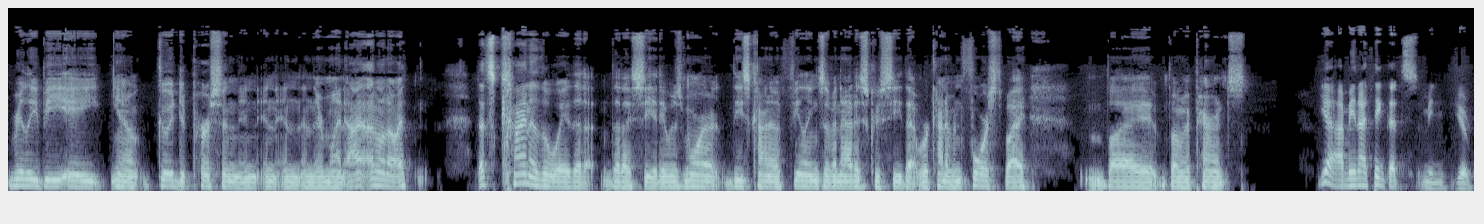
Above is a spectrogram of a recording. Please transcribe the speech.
really be a you know good person in in, in their mind. I, I don't know. I that's kind of the way that that I see it. It was more these kind of feelings of inadequacy that were kind of enforced by by by my parents. Yeah, I mean, I think that's. I mean, your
